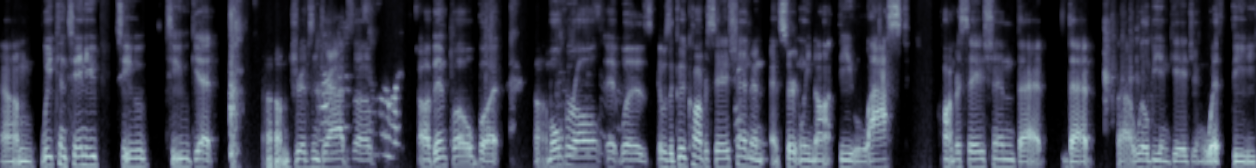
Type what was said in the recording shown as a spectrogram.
Um, we continue to to get um, dribs and drabs of of info, but um, overall, it was it was a good conversation, and, and certainly not the last conversation that that uh, will be engaging with the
